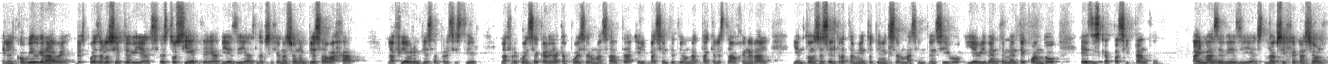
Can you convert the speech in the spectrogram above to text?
En el COVID grave, después de los 7 días, estos 7 a 10 días, la oxigenación empieza a bajar, la fiebre empieza a persistir la frecuencia cardíaca puede ser más alta, el paciente tiene un ataque al estado general y entonces el tratamiento tiene que ser más intensivo y evidentemente cuando es discapacitante, hay más de 10 días, la oxigenación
